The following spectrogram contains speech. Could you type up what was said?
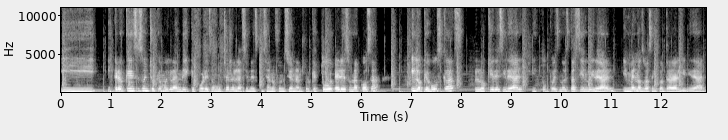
Y, y, creo que ese es un choque muy grande y que por eso muchas relaciones quizá no funcionan, porque tú eres una cosa y lo que buscas lo quieres ideal y tú pues no estás siendo ideal y menos vas a encontrar a alguien ideal.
